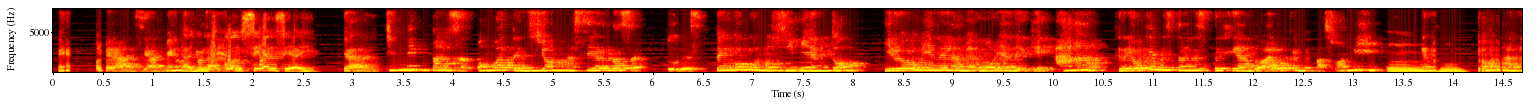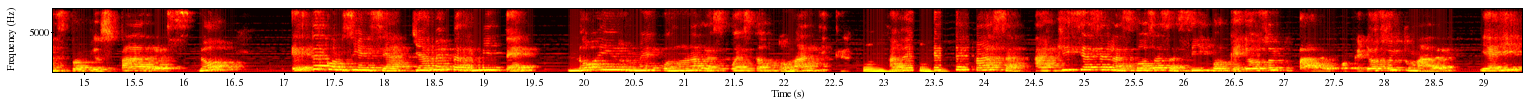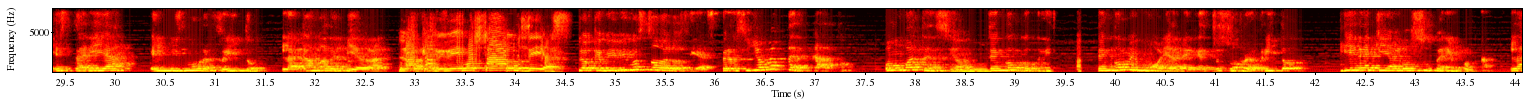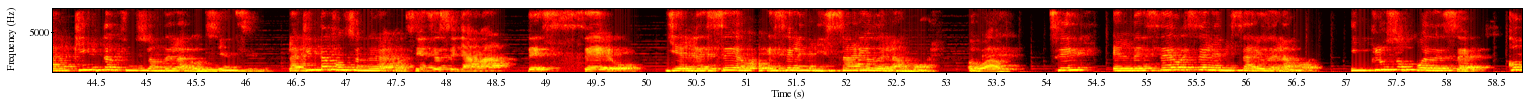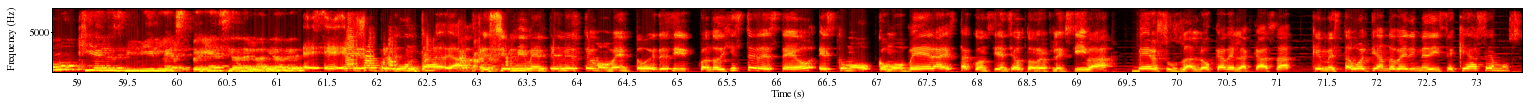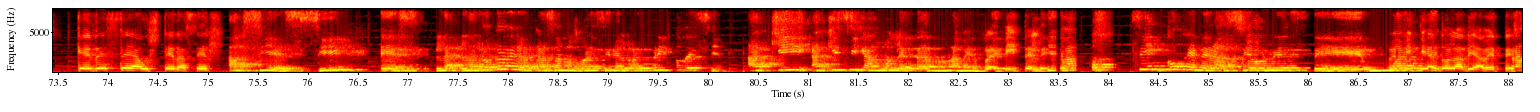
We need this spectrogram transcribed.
tolerancia, menos... Hay una conciencia ahí. Ya, ¿qué me pasa? Pongo atención a ciertas actitudes. Tengo conocimiento Y luego viene la memoria de que, ah, creo que me están espejeando algo que me pasó a mí, en relación a mis propios padres, ¿no? Esta conciencia ya me permite no irme con una respuesta automática. a ver, ¿qué te pasa? Aquí se hacen las cosas así porque yo soy tu padre, porque yo soy tu madre. Y ahí estaría el mismo refrito, la cama de piedra. Lo que vivimos todos los días. Lo que vivimos todos los días. Pero si yo me percato, pongo atención, tengo cognición, tengo memoria de que esto es un refrito, viene aquí algo súper importante. La quinta función de la conciencia. La quinta función de la conciencia se llama deseo. Y el deseo es el emisario del amor. Wow. Sí, el deseo es el emisario del amor. Incluso puede ser, ¿cómo quieres vivir la experiencia de la diabetes? E, e, esa pregunta apareció en mi mente en este momento. Es decir, cuando dijiste deseo, es como, como ver a esta conciencia autorreflexiva versus la loca de la casa que me está volteando a ver y me dice, ¿qué hacemos? ¿Qué desea usted hacer? Así es, ¿sí? Es, la, loca de la casa nos va a decir el refrito de siempre. Aquí, aquí sigámosle eternamente. Repítele. Llevamos cinco generaciones de Repitiendo la diabetes.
